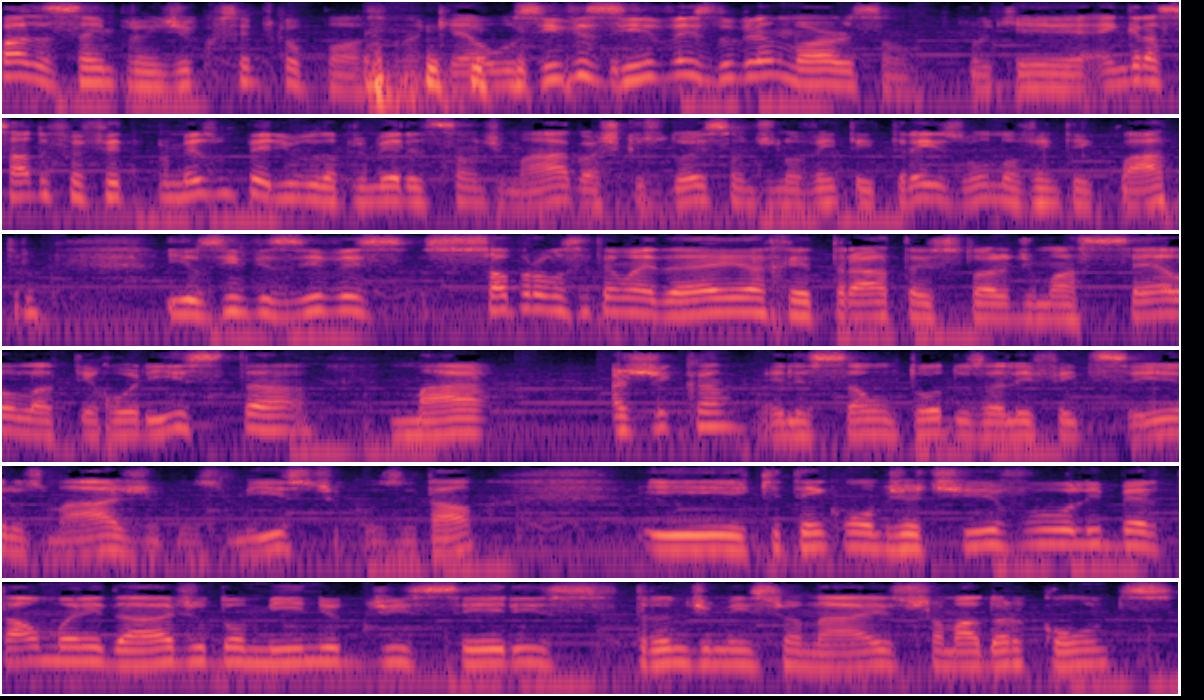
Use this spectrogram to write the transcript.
quase sempre, eu indico sempre que eu posso, né? Que é Os Invisíveis do Grant Morrison. Porque é engraçado que foi feito no mesmo período da primeira edição de Mago, acho que os dois são de 93 ou 94. E Os Invisíveis, só para você ter uma ideia, retrata a história de uma célula terrorista, mágica mágica, eles são todos ali feiticeiros, mágicos, místicos e tal, e que tem como objetivo libertar a humanidade do domínio de seres transdimensionais chamados arcontes.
